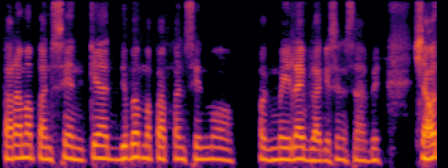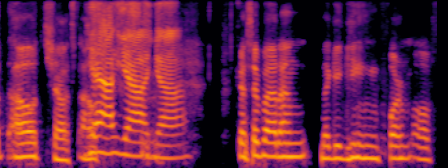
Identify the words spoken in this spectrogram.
para mapansin. Kaya 'di ba mapapansin mo pag may live, lagi sinasabi, shout out, shout out. Yeah, yeah, yeah. Kasi parang nagiging form of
